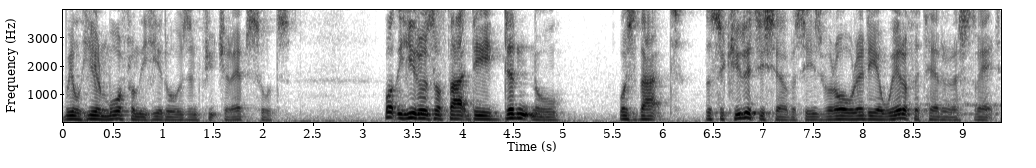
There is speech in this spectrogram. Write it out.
We'll hear more from the heroes in future episodes. What the heroes of that day didn't know was that the security services were already aware of the terrorist threat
